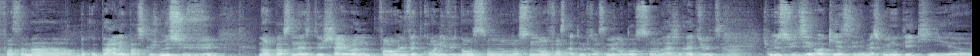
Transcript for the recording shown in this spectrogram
enfin, ça m'a beaucoup parlé parce que je me suis vu dans le personnage de Chiron, enfin, le fait qu'on l'ait vu dans son, dans son enfance, adolescence et maintenant dans son âge adulte, Ouais. je me suis dit, ok, c'est une masculinité qui est euh,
